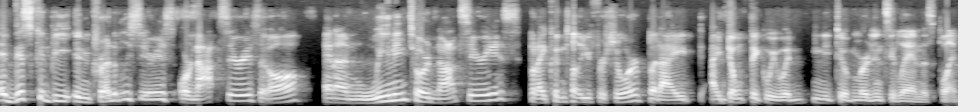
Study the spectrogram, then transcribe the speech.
this could be incredibly serious or not serious at all. And I'm leaning toward not serious, but I couldn't tell you for sure. But I, I don't think we would need to emergency land this plane.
